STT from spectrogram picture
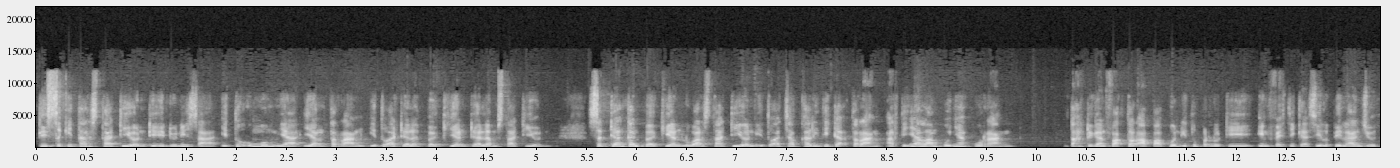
di sekitar stadion di Indonesia itu umumnya yang terang itu adalah bagian dalam stadion. Sedangkan bagian luar stadion itu acap kali tidak terang, artinya lampunya kurang entah dengan faktor apa pun itu perlu diinvestigasi lebih lanjut.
